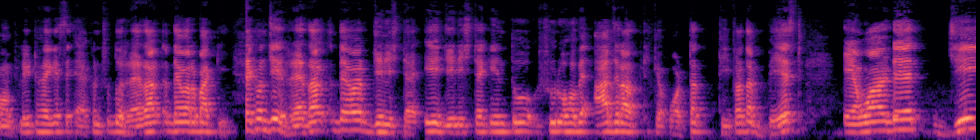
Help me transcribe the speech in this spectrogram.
কমপ্লিট হয়ে গেছে, এখন শুধু রেজাল্ট দেওয়ার বাকি। এখন যে রেজাল্ট দেওয়ার জিনিসটা, এই জিনিসটা কিন্তু শুরু হবে আজ রাত থেকে। অর্থাৎ ফিফা দ্য বেস্ট অ্যাওয়ার্ডের যেই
